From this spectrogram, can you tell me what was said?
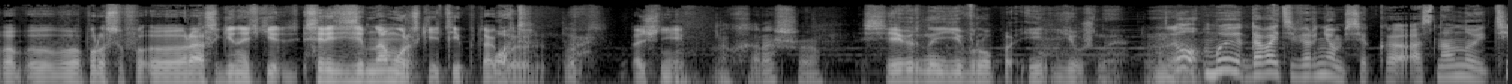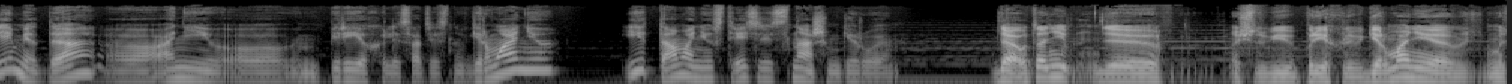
вопросов э, расы генетики, средиземноморский тип такой, вот. Вот, точнее. Ну, хорошо. Северная Европа и Южная. Да. Ну, мы давайте вернемся к основной теме, да. Э, они переехали, соответственно, в Германию, и там они встретились с нашим героем. Да, вот они Значит, приехали в Германию, мы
